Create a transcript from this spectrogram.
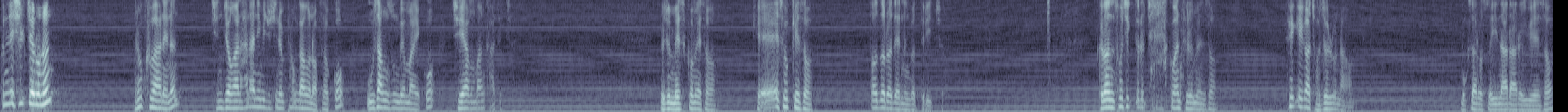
그런데 실제로는 여러분 그 안에는 진정한 하나님이 주시는 평강은 없었고 우상 숭배만 있고 죄악만 가득죠 요즘 매스컴에서 계속해서 떠들어대는 것들이 있죠 그런 소식들을 자꾸만 들으면서 회개가 저절로 나옵니다. 목사로서 이 나라를 위해서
